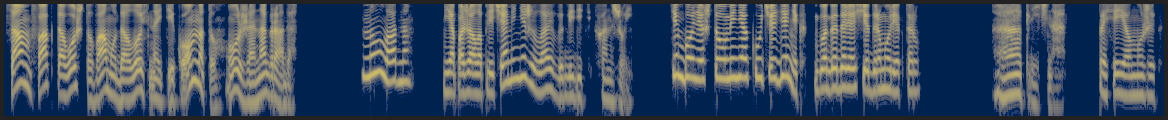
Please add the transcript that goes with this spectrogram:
Сам факт того, что вам удалось найти комнату, уже награда». «Ну, ладно». Я пожала плечами, не желая выглядеть ханжой. «Тем более, что у меня куча денег, благодаря щедрому ректору». «Отлично», — просиял мужик.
